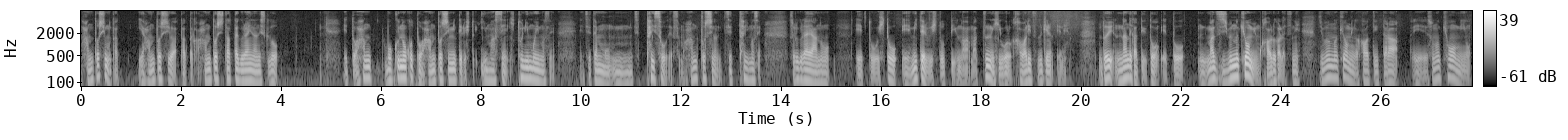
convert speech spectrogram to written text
半年もたいや半年は経ったか半年経ったぐらいなんですけどえっと僕のことは半年見てる人いません。一人もいません。絶対もう、うん、絶対そうです。もう半年なんて絶対いません。それぐらいあの、えっ、ー、と、人、えー、見てる人っていうのは、まあ、常日頃変わり続けるんでね。どういう、なんでかっていうと、えっ、ー、と、まず自分の興味も変わるからですね。自分の興味が変わっていったら、えその興味を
